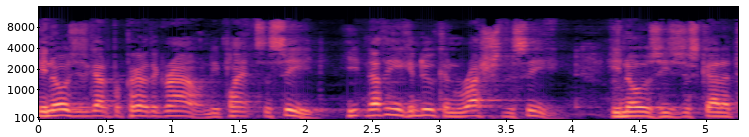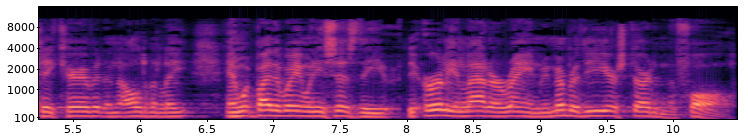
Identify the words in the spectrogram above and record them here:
He knows he's got to prepare the ground. He plants the seed. He, nothing he can do can rush the seed. He knows he's just got to take care of it and ultimately, and by the way, when he says the, the early and latter rain, remember the year started in the fall.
